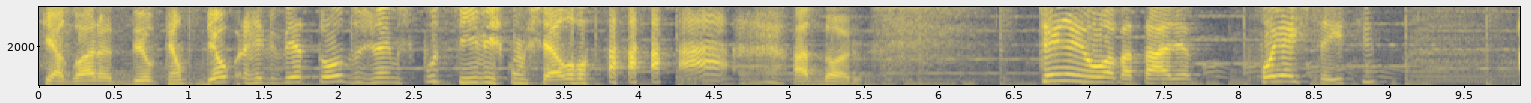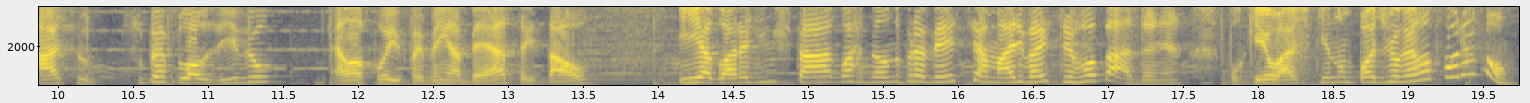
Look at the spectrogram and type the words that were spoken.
que agora deu tempo, deu para reviver todos os memes possíveis com Shallow. Adoro. Quem ganhou a batalha foi a Stacy. Acho super plausível. Ela foi, foi bem aberta e tal. E agora a gente tá aguardando para ver se a Mari vai ser roubada, né? Porque eu acho que não pode jogar ela fora, não.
